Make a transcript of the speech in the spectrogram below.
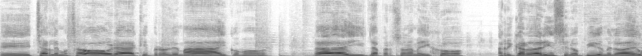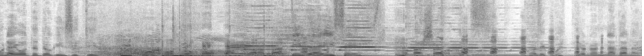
eh, charlemos ahora, qué problema hay, como nada. Y la persona me dijo, a Ricardo Darín se lo pido y me lo da de una y vos te tengo que insistir. a partir de ahí se... Vaya con Dios, no le cuestiono nada a nada.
